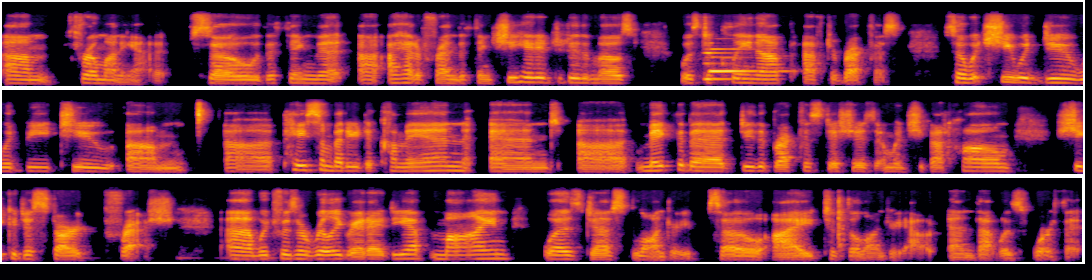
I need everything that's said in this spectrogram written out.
um, throw money at it. So the thing that uh, I had a friend, the thing she hated to do the most was to clean up after breakfast. So what she would do would be to um, uh, pay somebody to come in and uh, make the bed, do the breakfast dishes, and when she got home, she could just start fresh, uh, which was a really great idea. Mine was just laundry, so I took the laundry out, and that was worth it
